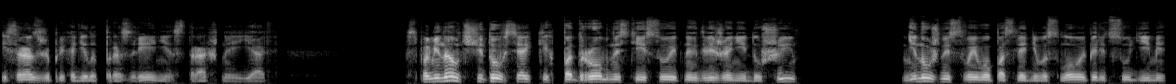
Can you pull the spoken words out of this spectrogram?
И сразу же приходило прозрение, страшная явь. Вспоминал читу всяких подробностей и суетных движений души, ненужность своего последнего слова перед судьями.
